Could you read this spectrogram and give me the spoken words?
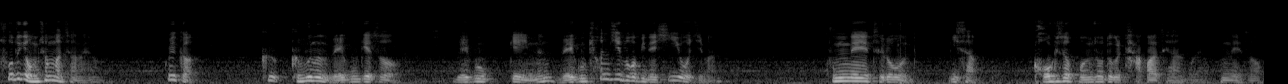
소득이 엄청 많잖아요. 그러니까 그 그분은 외국에서 외국에 있는 외국 현지 법인의 CEO지만 국내에 들어온 이상 거기서 본 소득을 다 과세하는 거예요. 국내에서.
